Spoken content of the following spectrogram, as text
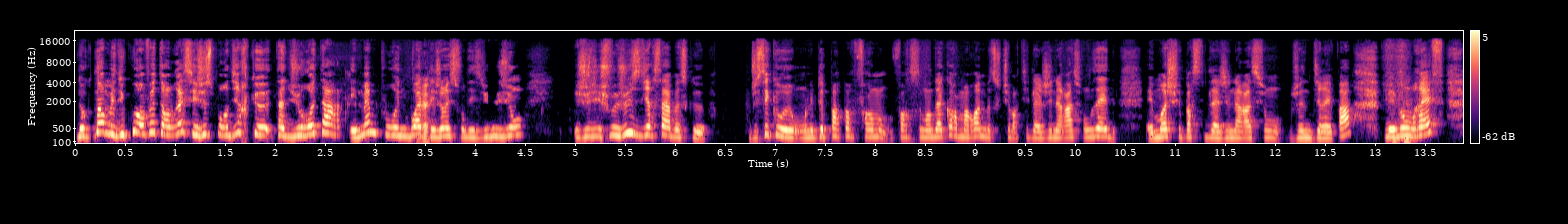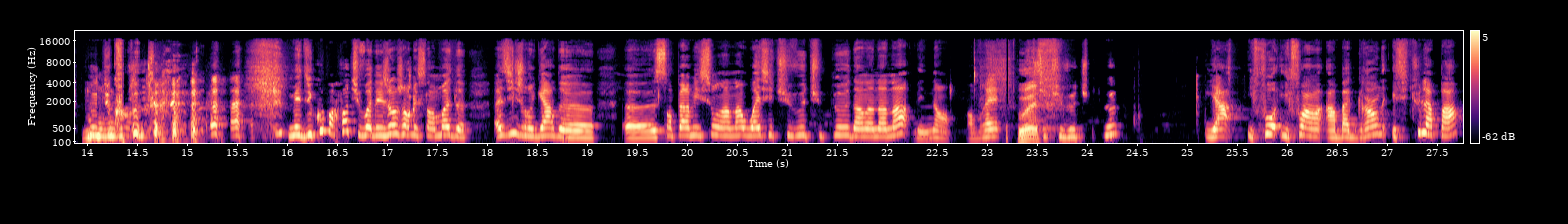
Donc non mais du coup en fait en vrai c'est juste pour dire que t'as du retard et même pour une boîte Ouais. les gens ils se font des illusions. Je, je veux juste dire ça parce que je sais qu'on n'est peut-être pas forcément- d'accord, Marwan, parce que tu fais partie de la génération Z, et moi je fais partie de la génération, je ne dirais pas. Mais bon, bref. Mais du coup, mais du coup, parfois tu vois des gens genre ils sont en mode, vas-y, je regarde euh, euh, sans permission, nana, ouais, si tu veux, tu peux, nanana. Mais non, en vrai, Ouais. si tu veux, tu peux. Il y a, il faut, il faut un, un background, et si tu l'as pas,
